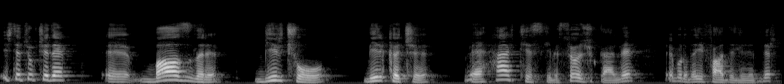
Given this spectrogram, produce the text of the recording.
İşte Türkçe'de e, bazıları, birçoğu, birkaçı ve herkes gibi sözcüklerle ve burada ifade edilebilir.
